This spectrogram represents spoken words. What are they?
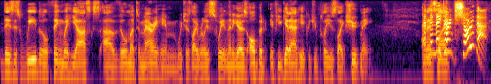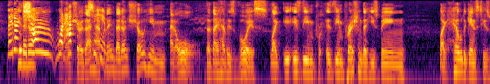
there's this weird little thing where he asks uh, Vilma to marry him, which is like really sweet, and then he goes, "Oh, but if you get out here, could you please like shoot me?" and then they like- don't show that. They don't Yeah, they show don't- what they don't happened show that to happening. him. They don't show him at all that they have his voice. Like, is the imp- is the impression that he's being like held against his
